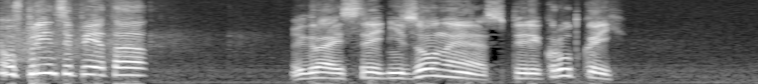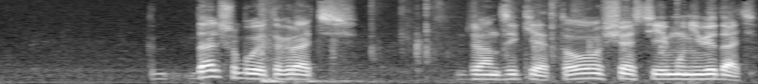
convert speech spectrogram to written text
Ну, в принципе, это игра из средней зоны с перекруткой. Дальше будет играть Джан Зике, то счастья ему не видать.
